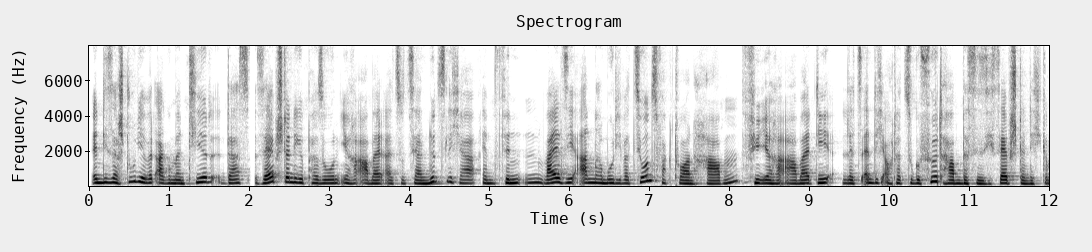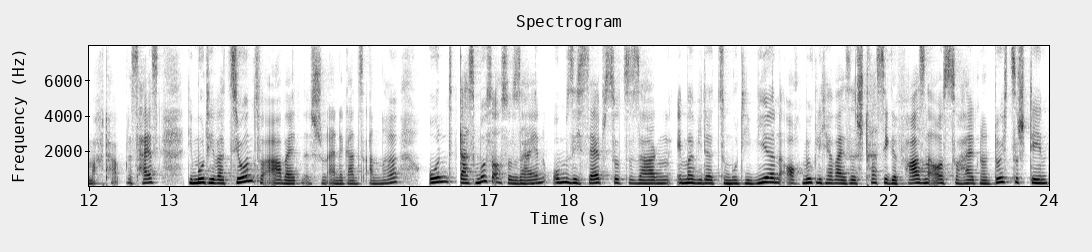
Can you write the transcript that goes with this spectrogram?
In dieser Studie wird argumentiert, dass selbstständige Personen ihre Arbeit als sozial nützlicher empfinden, weil sie andere Motivationsfaktoren haben für ihre Arbeit, die letztendlich auch dazu geführt haben, dass sie sich selbstständig gemacht haben. Das heißt, die Motivation zu arbeiten ist schon eine ganz andere und das muss auch so sein, um sich selbst sozusagen immer wieder zu motivieren, auch möglicherweise stressige Phasen auszuhalten und durchzustehen.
